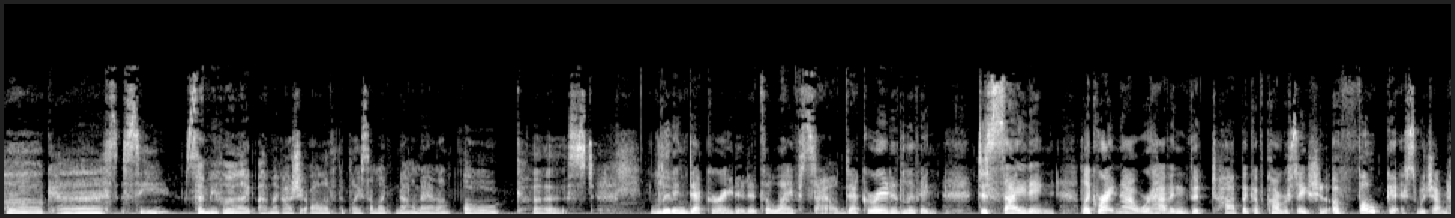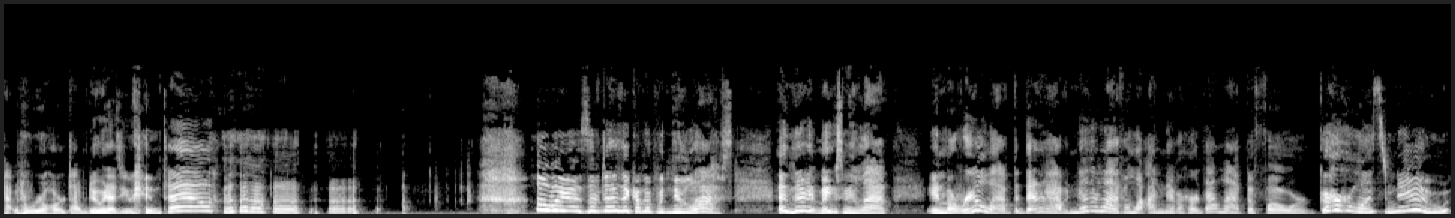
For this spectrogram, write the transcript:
focus. See, some people are like, oh my gosh, you're all over the place. I'm like, no, man, I'm focused. Living decorated, it's a lifestyle. Decorated living, deciding. Like right now, we're having the topic of conversation of focus, which I'm having a real hard time doing, as you can tell. oh my God, sometimes I come up with new laughs and then it makes me laugh in my real laugh, but then I have another laugh. I'm like, I never heard that laugh before. Girl, it's new.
